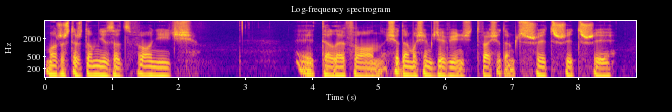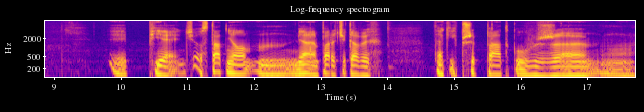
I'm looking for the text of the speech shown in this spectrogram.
możesz też do mnie zadzwonić telefon 789 273 33 Ostatnio miałem parę ciekawych takich przypadków, że mm,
